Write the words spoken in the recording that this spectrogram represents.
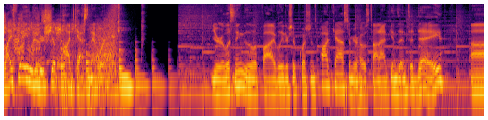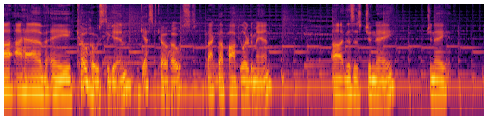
Lifeway Leadership Podcast Network. You're listening to the Five Leadership Questions podcast. I'm your host, Todd Adkins, and today uh, I have a co host again, a guest co host, back by popular demand. Uh, this is Janae. Janae,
